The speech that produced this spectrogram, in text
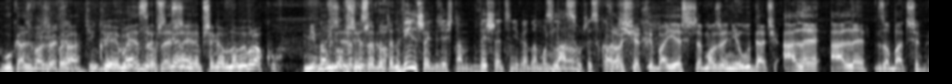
Łukasz Warzecha. Dziękuję, bardzo. Wszystkiego serdecznie. najlepszego w nowym roku. Mimo No wszystko. żeby, żeby ten wilczek gdzieś tam wyszedł, nie wiadomo, z lasu No, czy skądś. To się chyba jeszcze może nie udać, ale, ale zobaczymy.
